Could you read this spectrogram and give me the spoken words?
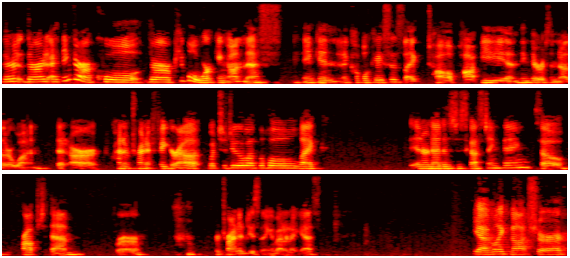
There there are I think there are cool there are people working on this I think in a couple cases, like Tall Poppy, and I think there was another one that are kind of trying to figure out what to do about the whole like the internet is disgusting thing. So props to them for for trying to do something about it, I guess. Yeah, I'm like not sure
